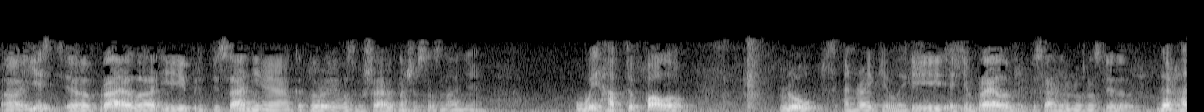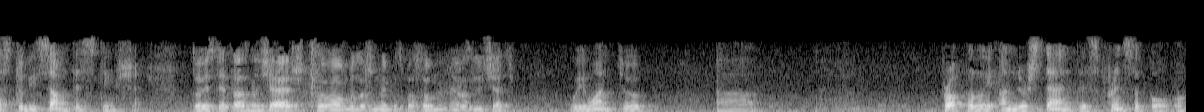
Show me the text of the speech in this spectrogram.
Э, Есть э, правила и предписания, которые возвышают наше сознание. We have to follow rules and regulations. И этим правилам и предписаниям нужно следовать. There has to be some distinction. То есть это означает, что мы должны быть способными различать. We want to uh, properly understand this principle of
